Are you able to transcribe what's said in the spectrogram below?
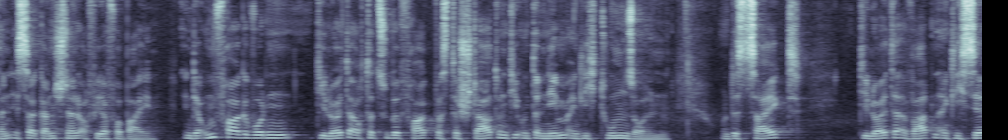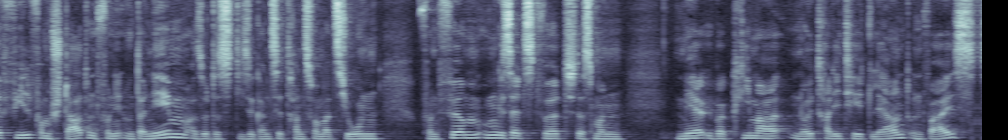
dann ist er ganz schnell auch wieder vorbei. In der Umfrage wurden die Leute auch dazu befragt, was der Staat und die Unternehmen eigentlich tun sollen. Und das zeigt, die Leute erwarten eigentlich sehr viel vom Staat und von den Unternehmen, also dass diese ganze Transformation von Firmen umgesetzt wird, dass man mehr über Klimaneutralität lernt und weiß,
